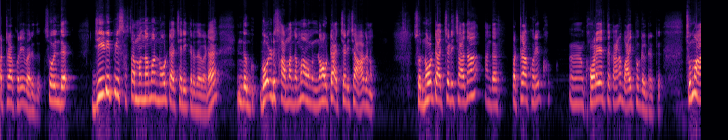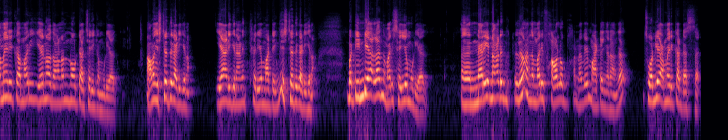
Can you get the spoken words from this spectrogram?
பற்றாக்குறை வருது. ஸோ இந்த ஜிடிபி சம்மந்தமாக நோட்டு அச்சடிக்கிறத விட இந்த கோல்டு சம்மந்தமாக அவங்க நோட்டை அச்சடித்து ஆகணும். ஸோ நோட்டு அச்சடித்தாதான் அந்த பற்றாக்குறை குறையறதுக்கான வாய்ப்புகள் இருக்குது சும்மா அமெரிக்கா மாதிரி ஏனோ தானோன்னு நோட்டு அச்சடிக்க முடியாது. அவன் இஷ்டத்துக்கு அடிக்கிறான். ஏன் அடிக்கிறான்னு தெரிய மாட்டேங்குது இஷ்டத்துக்கு அடிக்கிறான். பட் இந்தியாவில் அந்த மாதிரி செய்ய முடியாது. நிறைய நாடுகளும் அந்த மாதிரி ஃபாலோ பண்ணவே மாட்டேங்கிறாங்க. So only America does sir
